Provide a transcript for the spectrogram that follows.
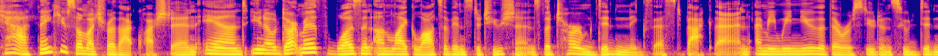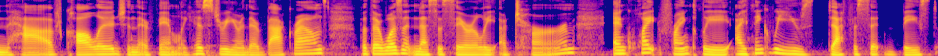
Yeah, thank you so much for that question. And, you know, Dartmouth wasn't unlike lots of institutions. The term didn't exist back then. I mean, we knew that there were students who didn't have college in their family history or in their backgrounds, but there wasn't necessarily a term. And quite frankly, I think we use deficit based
